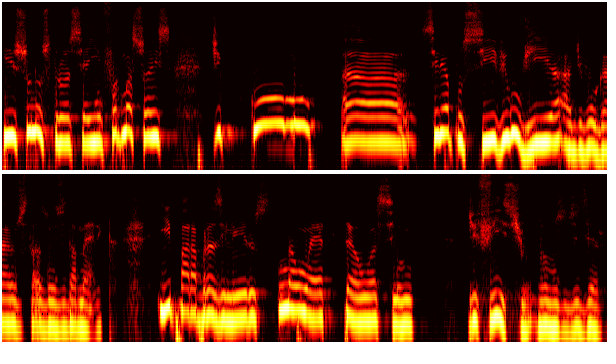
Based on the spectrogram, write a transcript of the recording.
E isso nos trouxe aí informações de como Uh, seria possível um dia advogar nos Estados Unidos da América. E para brasileiros não é tão assim difícil, vamos dizer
